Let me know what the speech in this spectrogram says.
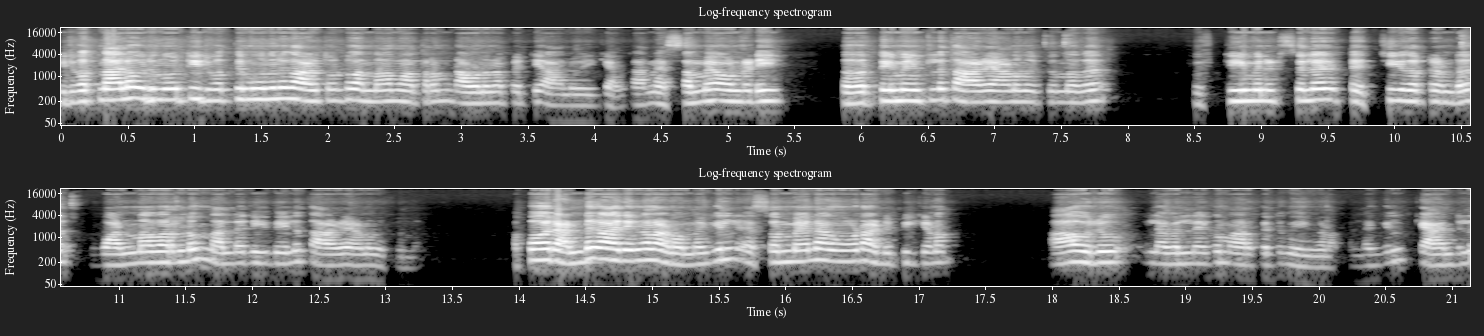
ഇരുപത്തിനാല് ഒരുന്നൂറ്റി ഇരുപത്തി മൂന്നിന് താഴത്തോട്ട് വന്നാൽ മാത്രം ഡൗണിനെ പറ്റി ആലോചിക്കാം. കാരണം S M A already thirty മിനിറ്റിൽ താഴെയാണ് നിൽക്കുന്നത്. ഫിഫ്റ്റി മിനിറ്റ്സിൽ ടച്ച് ചെയ്തിട്ടുണ്ട്. വൺ അവറിലും നല്ല രീതിയിൽ താഴെയാണ് നിൽക്കുന്നത്. അപ്പോൾ രണ്ട് കാര്യങ്ങളാണ്. ഒന്നെങ്കിൽ എസ് എം എനെ അങ്ങോട്ട് അടുപ്പിക്കണം. ആ ഒരു ലെവലിലേക്ക് മാർക്കറ്റ് നീങ്ങണം. അല്ലെങ്കിൽ ക്യാൻഡിൽ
